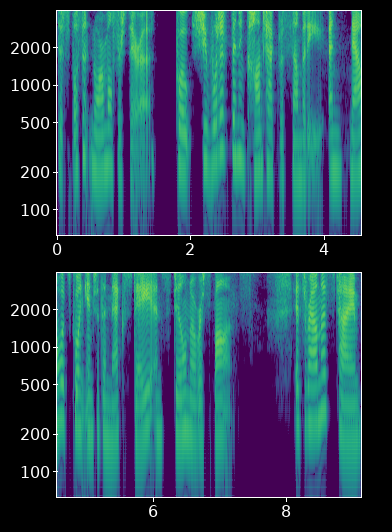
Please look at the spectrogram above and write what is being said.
this wasn't normal for Sarah. Quote, she would have been in contact with somebody, and now it's going into the next day and still no response. It's around this time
